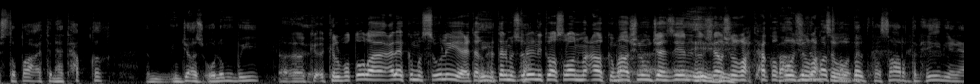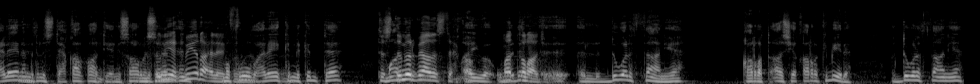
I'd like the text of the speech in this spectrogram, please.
استطاعت إنها تحقق إنجاز أولمبي. آه، كل بطولة عليكم مسؤولية. اعتقد إيه، حتى المسؤولين يتواصلون معاكم. ها شنو مجهزين؟ إيه، شنو إيه. شنو راح تحققون؟ شنو راح تسوون؟ تفضلت فصارت الحين يعني علينا مثل استحقاقات. يعني صار كبيرة أنت عليكم. مفروض عليك إنك أنت تستمر في هذا الاستحقاق. أيوه ما وبعدين تراجع. الدول الثانية قارة آسيا قارة كبيرة الدول الثانية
